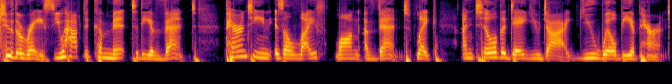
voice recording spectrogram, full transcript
to the race. You have to commit to the event. Parenting is a lifelong event. Like until the day you die, you will be a parent,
